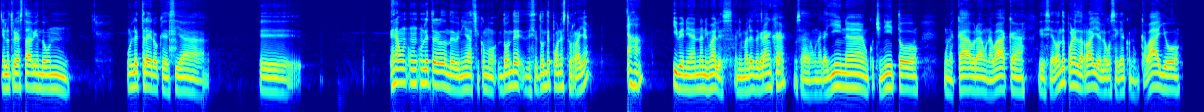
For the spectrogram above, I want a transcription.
El otro día estaba viendo un. Un letrero que decía. eh, era un, un- un letrero donde venía así como. ¿Dónde, dice, ¿dónde pones tu raya? Ajá. Y venían animales, animales de granja, o sea, una gallina, un cochinito, una cabra, una vaca. Y decía, ¿dónde pones la raya? Y luego seguía con un caballo,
